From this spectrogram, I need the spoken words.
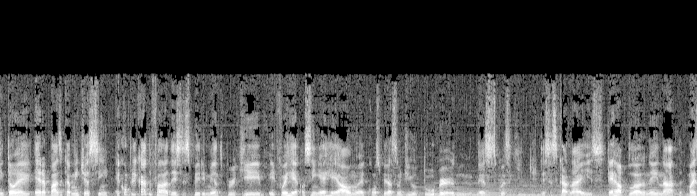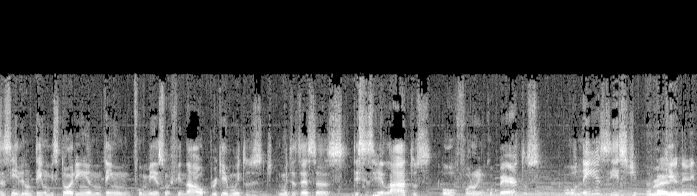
Então é- era basicamente assim. É complicado falar desse experimento porque ele foi real, assim, é real, não é conspiração de youtuber, nessas coisas aqui, de- desses canais terra plana nem nada. Mas assim, ele não tem uma historinha, não tem um começo, um final, porque muitos, muitas dessas desses relatos ou foram encobertos ou nem existe. A Porque- maioria nem,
